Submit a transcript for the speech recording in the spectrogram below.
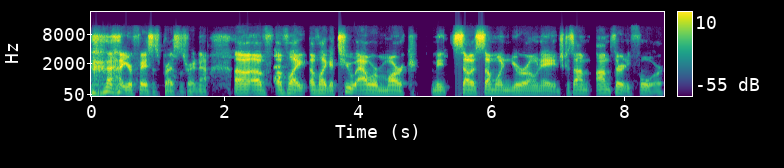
your face is priceless right now uh, of of like of like a two hour mark i mean so someone your own age because i'm i'm 34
